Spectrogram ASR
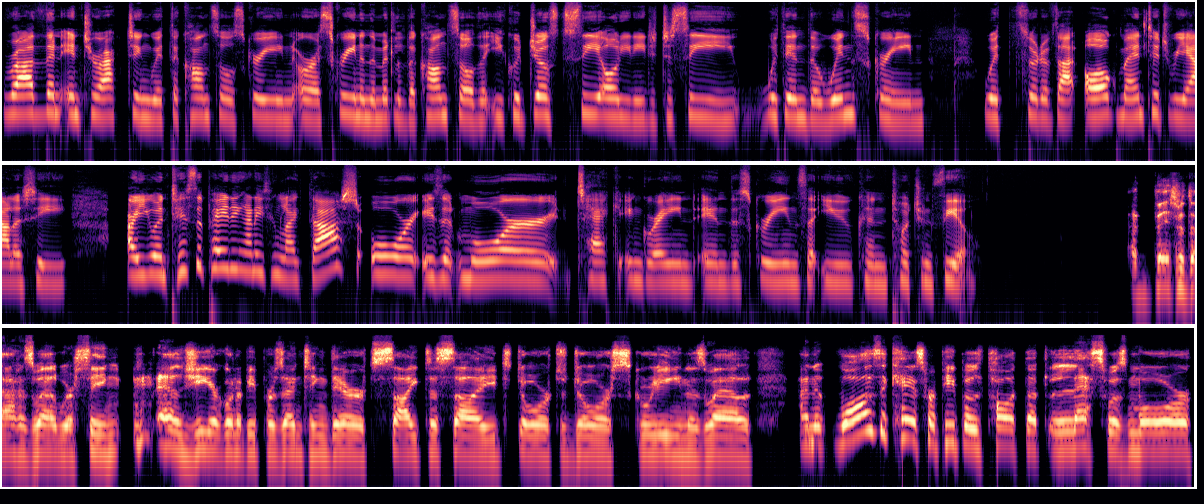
rather than interacting with the console screen or a screen in the middle of the console, that you could just see all you needed to see within the windscreen with sort of that augmented reality. Are you anticipating anything like that, or is it more tech ingrained in the screens that you can touch and feel? a bit of that as well. We're seeing LG are going to be presenting their side to side, door to door screen as well. And it was a case where people thought that less was more.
